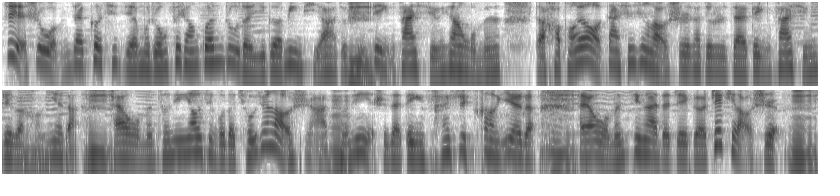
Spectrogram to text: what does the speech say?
这也是我们在各期节目中非常关注的一个命题啊，就是嗯电影发行。像我们的好朋友大猩猩老师，他就是在电影发行这个行业的，嗯还有我们曾经邀请过的裘军老师啊，曾经也是在电影发行行业的，嗯还有我们敬爱的这个 Jacky 老师，嗯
